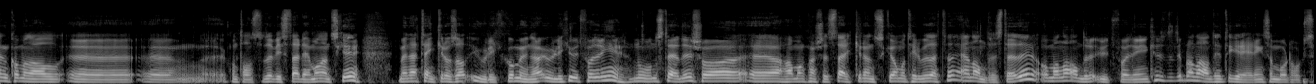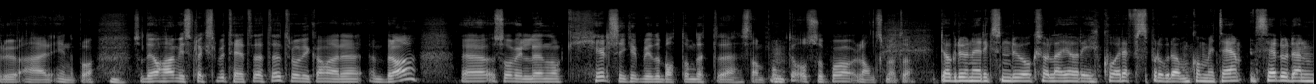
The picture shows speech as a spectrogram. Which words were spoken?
en kommunal øh, øh, kontantstøtte, hvis det er det man ønsker. Men jeg tenker også at ulike kommuner har ulike utfordringer. Noen steder så øh, har man kanskje et sterkere ønske om å tilby dette enn andre steder, og man har andre utfordringer knyttet til bl.a. integrering, som Bård Hoksrud er inne på. Så det å ha en viss fleksibilitet i dette tror vi kan være bra. Eh, Så vil det nok helt sikkert bli debatt om dette standpunktet, også på landsmøtet. Dagrun Eriksen, du er også leder i KrFs programkomité. Ser du den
